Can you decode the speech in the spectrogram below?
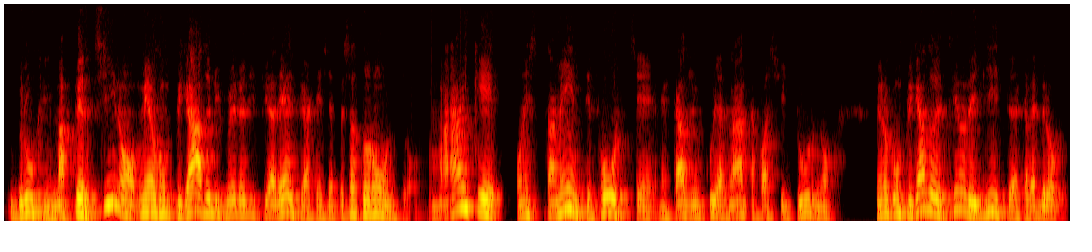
Brooklyn ma persino meno complicato di quello di Philadelphia che si è presa Toronto. Ma anche onestamente forse nel caso in cui Atlanta faccia il turno meno complicato persino degli Heat che avrebbero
